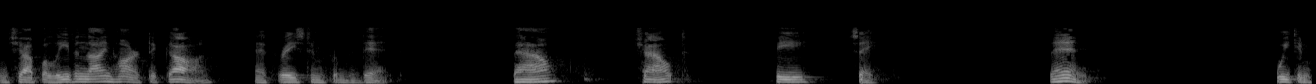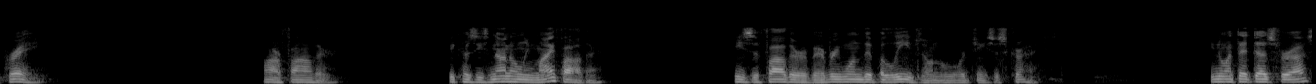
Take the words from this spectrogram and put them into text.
and shalt believe in thine heart that God hath raised him from the dead, thou shalt be saved. Then we can pray, Our Father, because He's not only my Father, He's the Father of everyone that believes on the Lord Jesus Christ. You know what that does for us?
